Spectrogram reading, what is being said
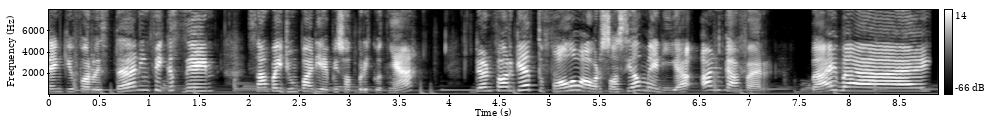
Thank you for listening Vikas Zane. Sampai jumpa di episode berikutnya. Don't forget to follow our social media on cover. Bye bye.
